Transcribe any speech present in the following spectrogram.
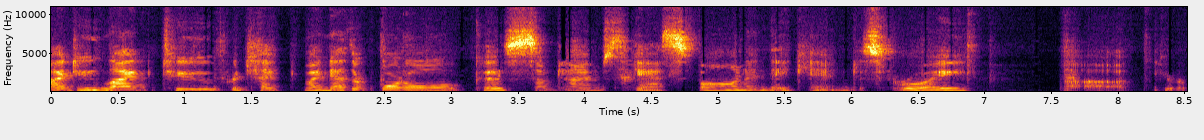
I do like to protect my nether portal because sometimes ghasts spawn and they can destroy uh, your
